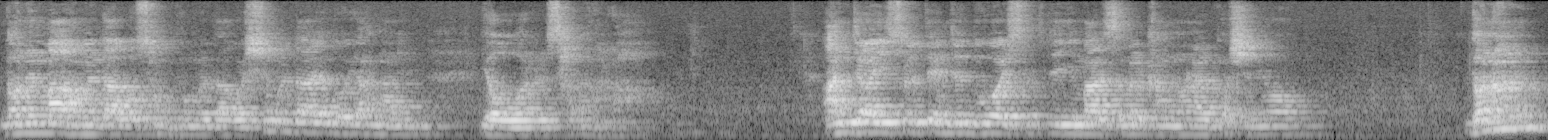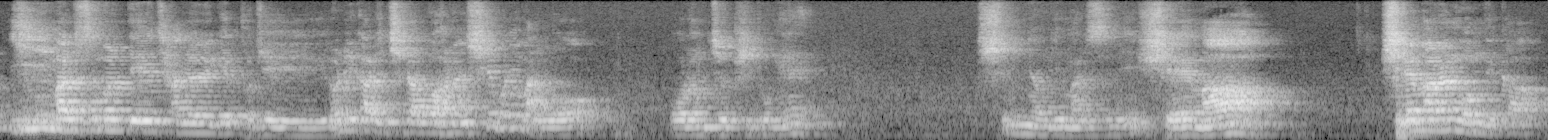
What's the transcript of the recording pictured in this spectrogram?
너는 마음을 다하고 성품을 다하고 힘을 다하여 너희 하나님 여호와를 사랑하라. 앉아 있을 때 이제 누워 있을 때 이 말씀을 강론할 것이며 너는 이 말씀을 내 자녀에게 부지런히 가르치라고 하는 시부리 말로 오른쪽 기둥에 신명기 말씀이 쉐마. 쉐마는 뭡니까?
